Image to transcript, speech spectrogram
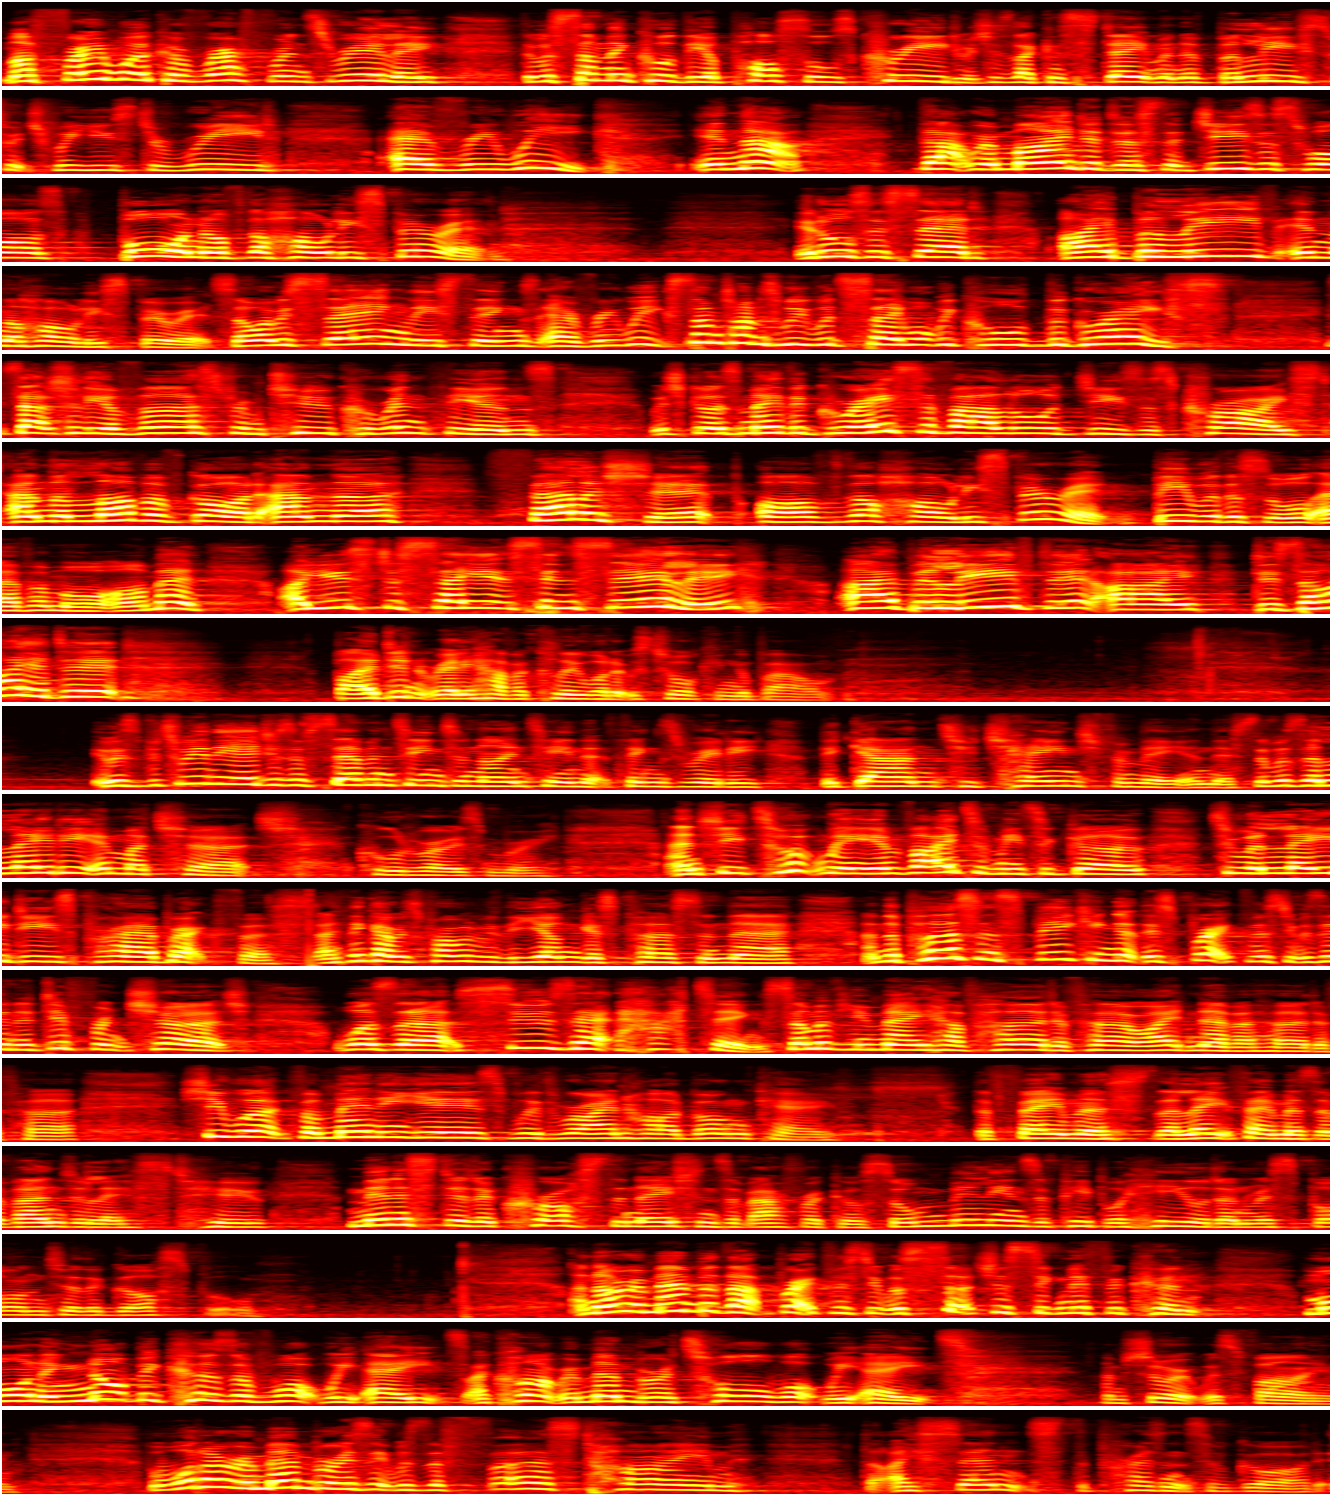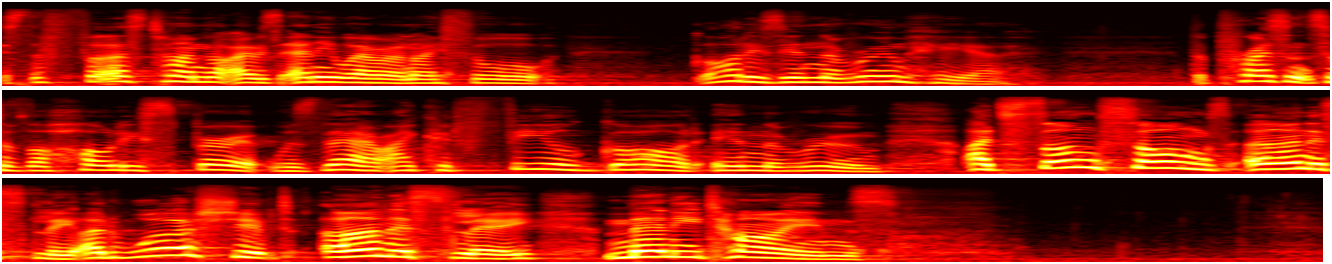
My framework of reference, really, there was something called the Apostles' Creed, which is like a statement of beliefs which we used to read every week. In that, that reminded us that Jesus was born of the Holy Spirit. It also said, I believe in the Holy Spirit. So I was saying these things every week. Sometimes we would say what we called the grace. It's actually a verse from 2 Corinthians which goes, May the grace of our Lord Jesus Christ and the love of God and the fellowship of the Holy Spirit be with us all evermore. Amen. I used to say it sincerely. I believed it. I desired it. But I didn't really have a clue what it was talking about. It was between the ages of 17 to 19 that things really began to change for me in this. There was a lady in my church called Rosemary. And she took me, invited me to go to a ladies' prayer breakfast. I think I was probably the youngest person there. And the person speaking at this breakfast, it was in a different church, was uh, Suzette Hattingh. Some of you may have heard of her. I'd never heard of her. She worked for many years with Reinhard Bonnke, the famous, the late famous evangelist who ministered across the nations of Africa, saw millions of people healed and respond to the gospel. And I remember that breakfast, it was such a significant morning, not because of what we ate. I can't remember at all what we ate. I'm sure it was fine. But what I remember is it was the first time that I sensed the presence of God. It's the first time that I was anywhere and I thought, God is in the room here. The presence of the Holy Spirit was there. I could feel God in the room. I'd sung songs earnestly, I'd worshiped earnestly many times.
